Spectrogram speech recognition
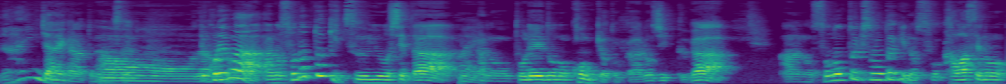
ないんじゃないかなと思うんですよ。で、これ、は、あの、その時通用してた、はいあの、トレードの根拠とかロジックが、あの、その時その時のそ為替の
